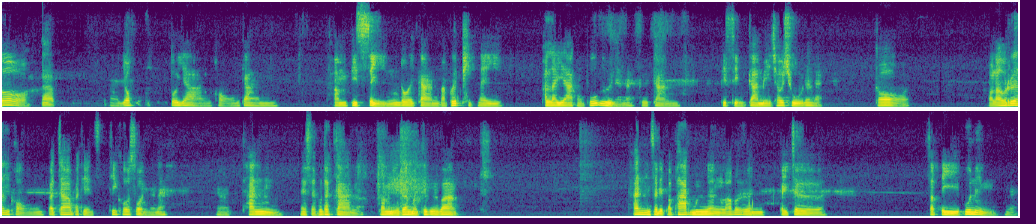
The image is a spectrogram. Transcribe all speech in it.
ก็ครับอ่ายกตัวอย่างของการทำผิดศีลโดยการประพฤติผิดในภรรยาของผู้อื่นนะนะคือการ ผิดศีลการมีเช่าชู้นั่นแหละ ก็ขอเล่าเรื่องของพระเจ้าประเทศที่โกศลนะนะท่านในสมัยพุทธกาลน่ะก็มีเรื่องบันทึกไว้ว่า ท่านเสด็จประพาสเมือง แล้วบังเอิญไปเจอสตรีผู้หนึ่งนะ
